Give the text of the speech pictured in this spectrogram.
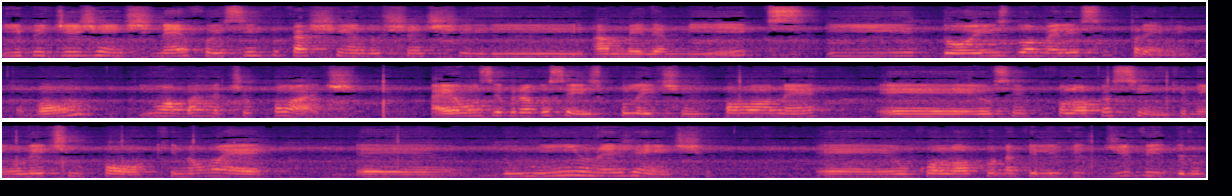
E pedi, gente, né? Foi cinco caixinhas do chantilly Amélia Mix e dois do Amélia Supreme, tá bom? E uma barra de chocolate. Aí eu mostrei pra vocês, com leite em pó, né? É, eu sempre coloco assim, que nem o leite em pó, que não é, é do ninho, né, gente? É, eu coloco naquele vidro de vidro.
